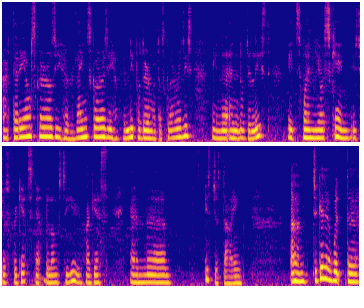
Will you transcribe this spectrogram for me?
arterial sclerosis, you have vein sclerosis, you have lipodermatosclerosis in the end of the list. It's when your skin it just forgets that belongs to you, I guess, and um, it's just dying. Um, together with the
